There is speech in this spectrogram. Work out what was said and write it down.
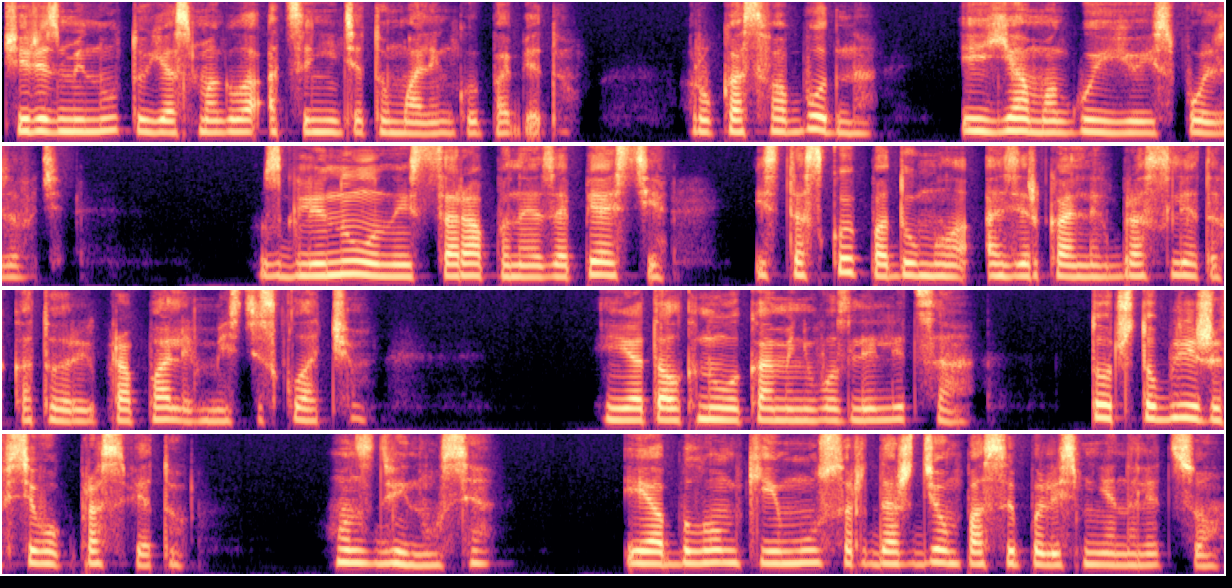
Через минуту я смогла оценить эту маленькую победу. Рука свободна — и я могу ее использовать. Взглянула на исцарапанное запястье и с тоской подумала о зеркальных браслетах, которые пропали вместе с клатчем. Я толкнула камень возле лица, тот, что ближе всего к просвету. Он сдвинулся, и обломки и мусор дождем посыпались мне на лицо.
